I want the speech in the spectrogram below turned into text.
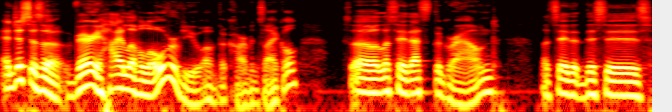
And just as a very high level overview of the carbon cycle, so let's say that's the ground. Let's say that this is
